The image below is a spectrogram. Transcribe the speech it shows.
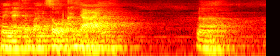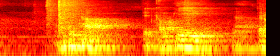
ในในกบันโสดขยายนะอภิธรรมติดคำพีนะจร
